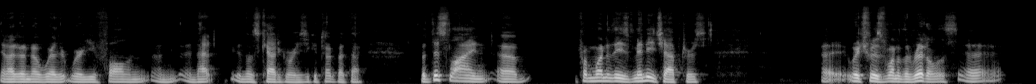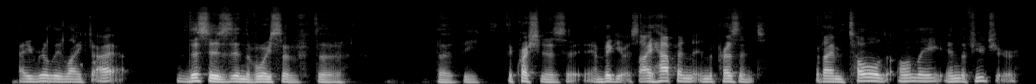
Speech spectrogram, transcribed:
and I don't know where where you fall in, in, in that in those categories. You could talk about that. But this line uh, from one of these mini chapters, uh, which was one of the riddles, uh, I really liked. I, this is in the voice of the, the the the question is ambiguous. I happen in the present, but I'm told only in the future.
